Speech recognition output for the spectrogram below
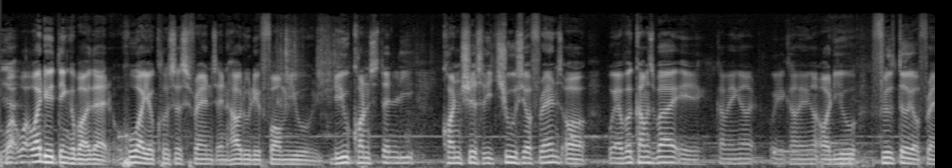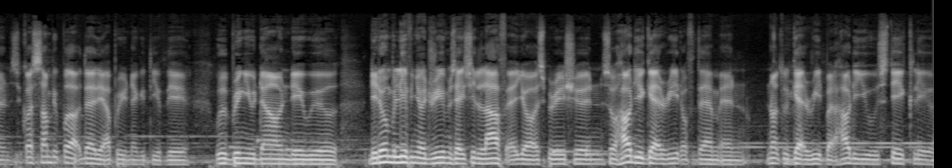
Yeah. What, what what do you think about that? Who are your closest friends and how do they form you? Do you constantly consciously choose your friends or whoever comes by, eh, coming out, eh, coming out, or do you filter your friends? Because some people out there they are pretty negative. They will bring you down. They will they don't believe in your dreams. They actually laugh at your aspiration. So how do you get rid of them and not to get rid, but how do you stay clear?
